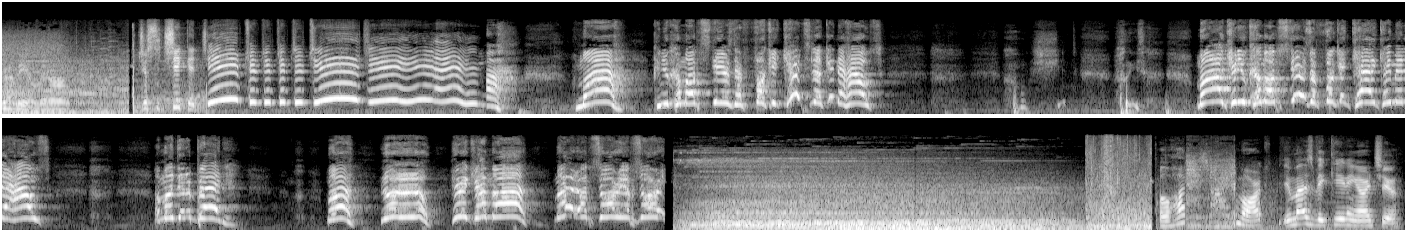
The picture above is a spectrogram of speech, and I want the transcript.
gonna be a litter. Just a chicken. Cheep, cheep, cheep, cheep, cheep, cheep, cheep. Ma, Ma, can you come upstairs? That fucking cat snuck in the house. Oh shit! Please, Ma, can you come upstairs? A fucking cat came in the house. I'm under the bed. Ma, no, no, no! Here it come, Ma! Ma, I'm sorry, I'm sorry. Oh, hi, Mark. You must be kidding, aren't you?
